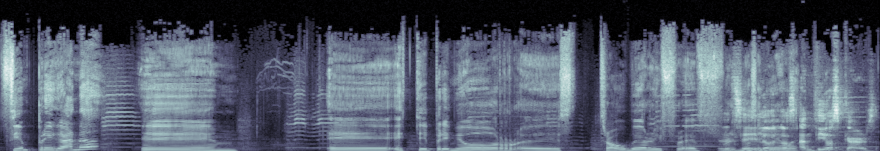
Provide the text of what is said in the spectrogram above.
siempre gana eh, eh, este premio eh, Strawberry. Fr- eh, Fr- no Sí, sé los, los anti-Oscars.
